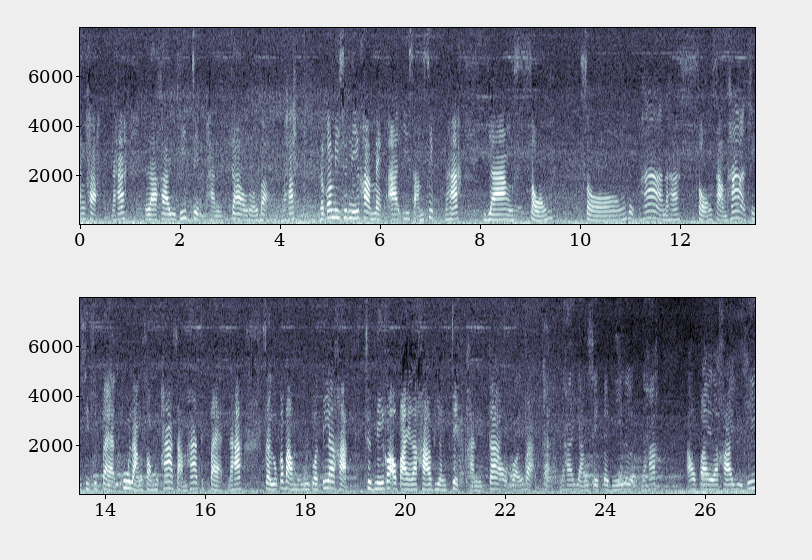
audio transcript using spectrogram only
งค่ะนะคะราคาอยู่ที่ 7,900 บาทนะคะแล้วก็มีชุดนี้ค่ะ Mac RE 30นะคะยาง 2 265นะคะ235 40 18 คู่หลัง 265 35 18นะคะใส่ลูกกระบะของรูตัวเตี้ยค่ะ ชุดนี้ก็เอาไปราคาเพียง 7,900 บาทค่ะนะคะยางเซ็ตแบบนี้เลยนะคะ เอาไปราคาอยู่ที่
